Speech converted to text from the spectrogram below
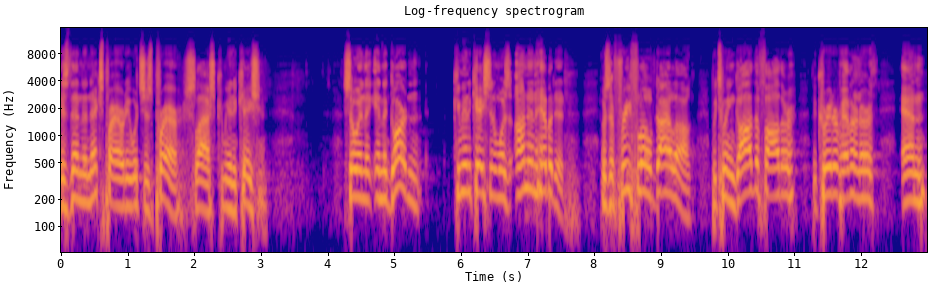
is then the next priority, which is prayer slash communication. So, in the, in the garden, communication was uninhibited, it was a free flow of dialogue between God the Father, the creator of heaven and earth, and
